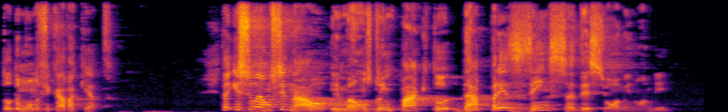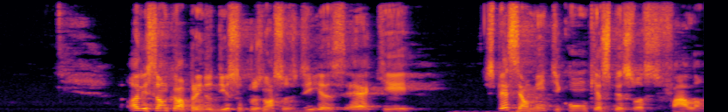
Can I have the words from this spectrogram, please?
todo mundo ficava quieto. Então, isso é um sinal, irmãos, do impacto da presença desse homem no ambiente. A lição que eu aprendo disso para os nossos dias é que, especialmente com o que as pessoas falam,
